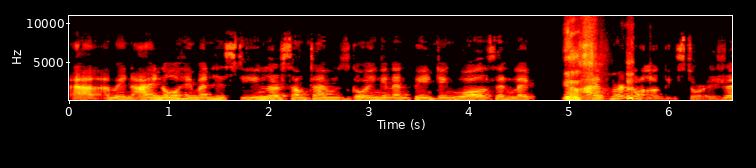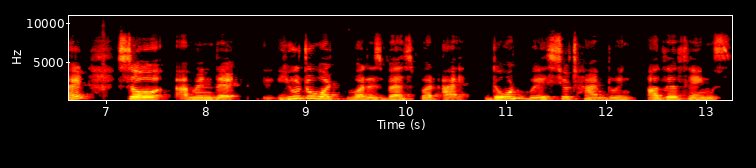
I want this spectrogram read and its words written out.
uh, I mean, I know him and his team are sometimes going in and painting walls and like Yes. I've heard all of these stories, right? So, I mean, the, you do what what is best, but I don't waste your time doing other things,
